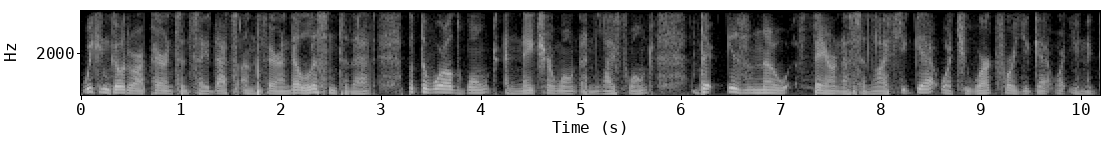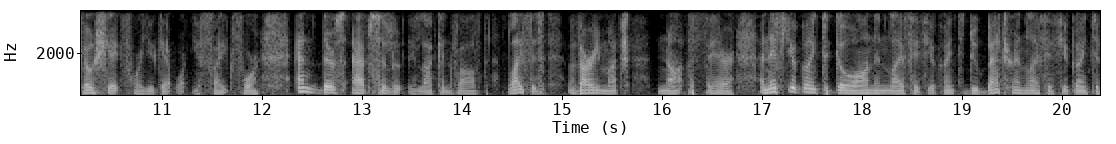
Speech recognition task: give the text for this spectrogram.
We can go to our parents and say, that's unfair, and they'll listen to that. But the world won't, and nature won't, and life won't. There is no fairness in life. You get what you work for, you get what you negotiate for, you get what you fight for, and there's absolutely luck involved. Life is very much not fair. And if you're going to go on in life, if you're going to do better in life, if you're going to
